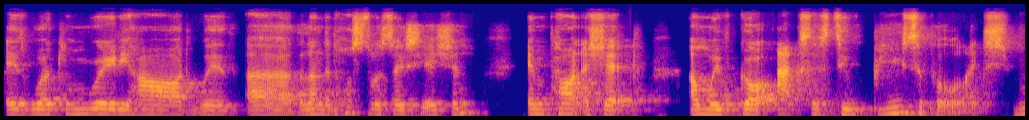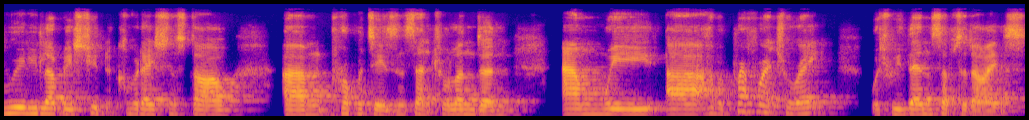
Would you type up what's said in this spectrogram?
is working really hard with uh, the London Hostel Association in partnership and we've got access to beautiful, like really lovely student accommodation style um, properties in central London. And we uh, have a preferential rate, which we then subsidise.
